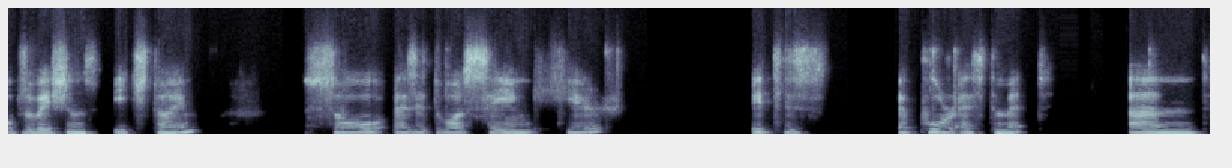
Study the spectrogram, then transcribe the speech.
observations each time. So as it was saying here, it is a poor estimate. And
